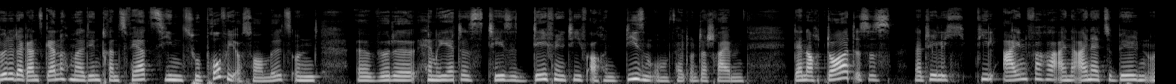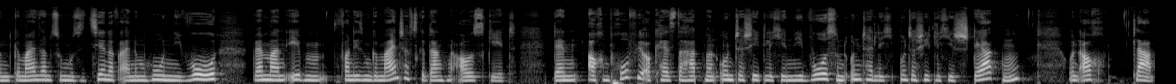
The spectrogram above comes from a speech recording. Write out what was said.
würde da ganz gern nochmal den Transfer ziehen zu Profi-Ensembles und äh, würde Henriettes These definitiv auch in diesem Umfeld unterschreiben. Denn auch dort ist es natürlich viel einfacher, eine Einheit zu bilden und gemeinsam zu musizieren auf einem hohen Niveau, wenn man eben von diesem Gemeinschaftsgedanken ausgeht. Denn auch im Profiorchester hat man unterschiedliche Niveaus und unterschiedliche Stärken und auch Klar,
